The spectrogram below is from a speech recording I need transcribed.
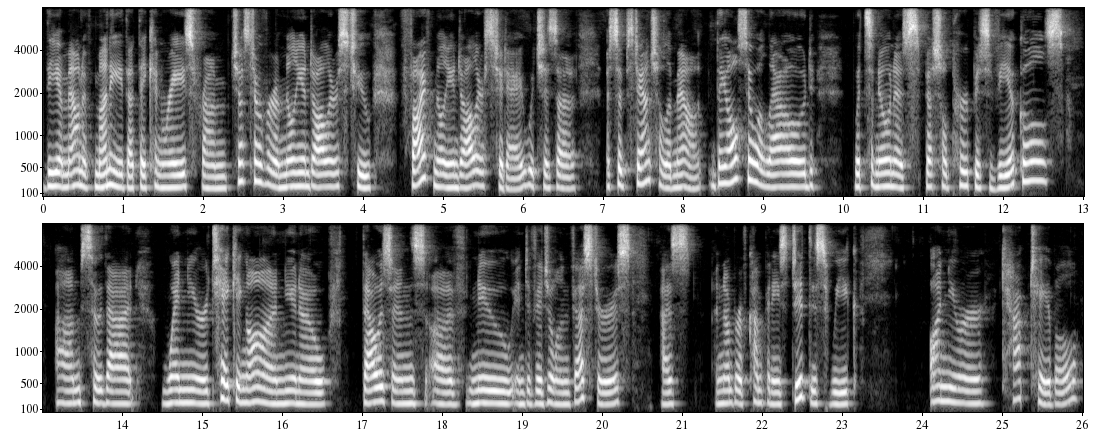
the amount of money that they can raise from just over a million dollars to five million dollars today, which is a a substantial amount. They also allowed what's known as special purpose vehicles um, so that when you're taking on, you know, thousands of new individual investors, as a number of companies did this week, on your cap table,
